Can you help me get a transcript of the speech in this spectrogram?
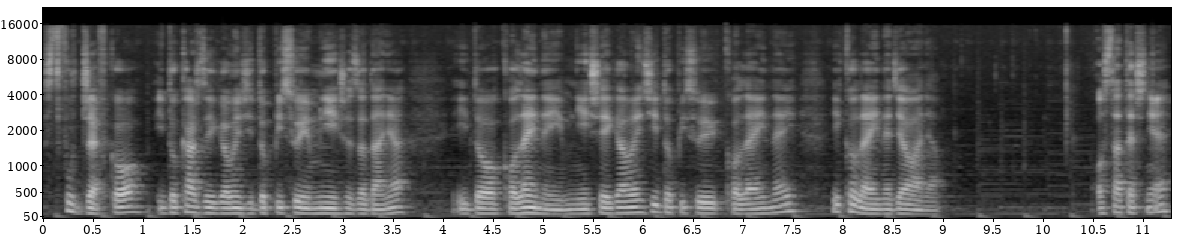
stwórz drzewko i do każdej gałęzi dopisuj mniejsze zadania i do kolejnej mniejszej gałęzi dopisuj kolejnej i kolejne działania. Ostatecznie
